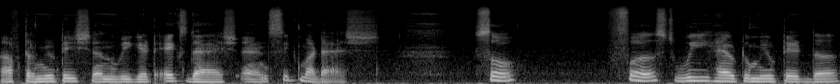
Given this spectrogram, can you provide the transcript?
after mutation we get x dash and sigma dash. So first we have to mutate the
